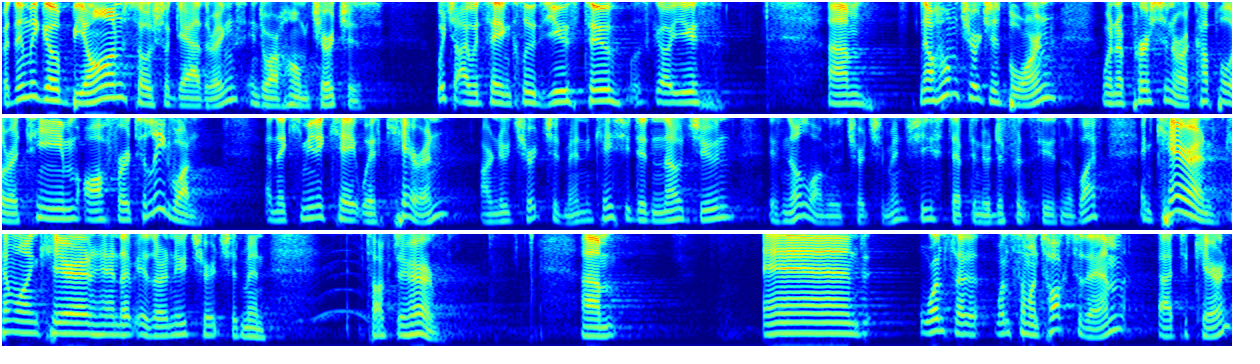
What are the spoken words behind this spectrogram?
But then we go beyond social gatherings into our home churches, which I would say includes youth too. Let's go, youth. Um, now, home church is born when a person or a couple or a team offer to lead one, and they communicate with Karen, our new church admin. In case you didn't know, June is no longer the church admin. She stepped into a different season of life. And Karen, come on, Karen, hand up, is our new church admin. Talk to her. Um, and once, a, once someone talks to them, uh, to Karen,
